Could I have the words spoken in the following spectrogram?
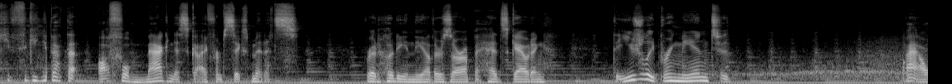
keep thinking about that awful Magnus guy from Six Minutes. Red Hoodie and the others are up ahead scouting. They usually bring me in to. Wow.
